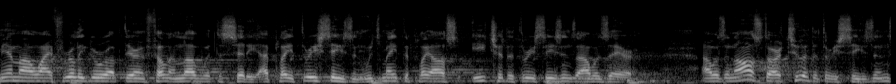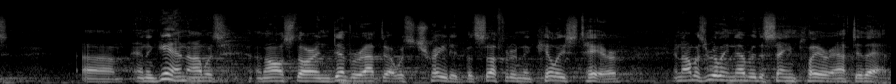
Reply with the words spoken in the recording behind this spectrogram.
Me and my wife really grew up there and fell in love with the city. I played three seasons. We made the playoffs each of the three seasons I was there. I was an all star two of the three seasons. Um, and again, I was an all star in Denver after I was traded, but suffered an Achilles tear. And I was really never the same player after that.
